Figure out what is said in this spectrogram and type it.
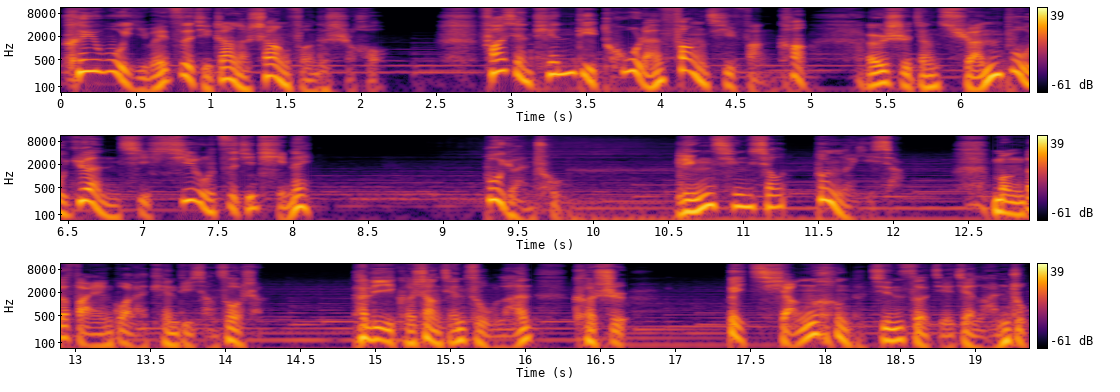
黑雾以为自己占了上风的时候，发现天地突然放弃反抗，而是将全部怨气吸入自己体内。不远处，林清霄顿了一下，猛地反应过来天帝想做什么，他立刻上前阻拦，可是被强横的金色结界拦住。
